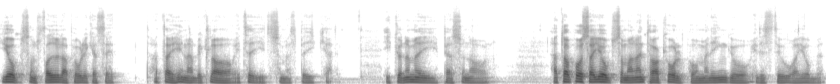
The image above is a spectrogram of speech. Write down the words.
Jobb som strular på olika sätt. Att ej hinna bli klar i tid som är spikad. Ekonomi, personal. Att ta på sig jobb som man inte har koll på men ingår i det stora jobbet.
